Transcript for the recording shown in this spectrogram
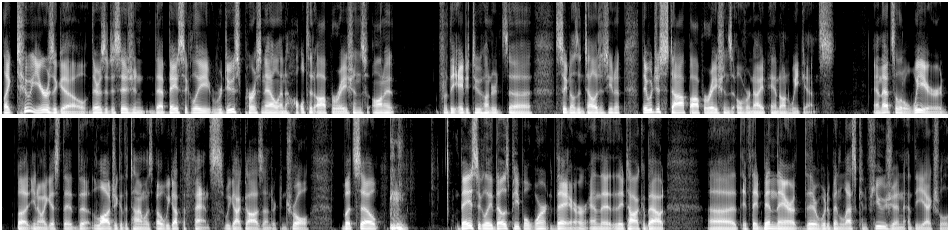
Like two years ago, there's a decision that basically reduced personnel and halted operations on it for the 8200 uh, signals intelligence unit. They would just stop operations overnight and on weekends, and that's a little weird. But you know, I guess the the logic at the time was, oh, we got the fence, we got Gaza under control. But so basically those people weren't there and they, they talk about uh, if they'd been there there would have been less confusion at the actual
